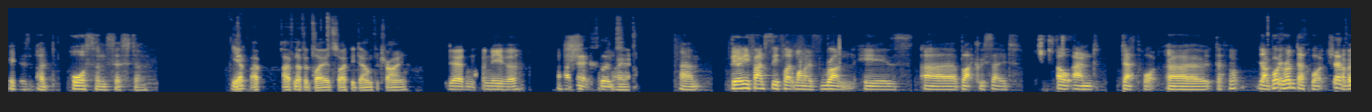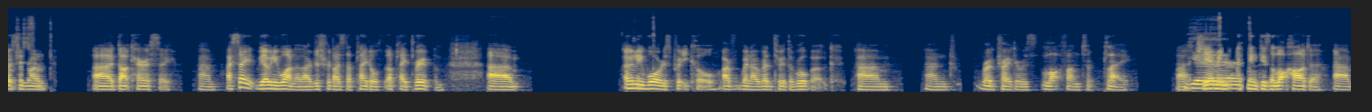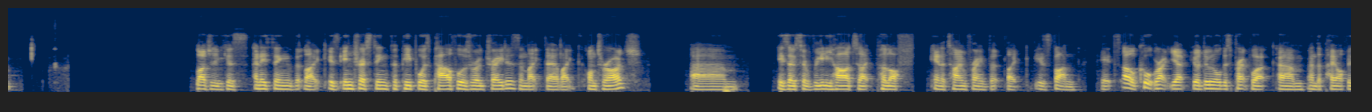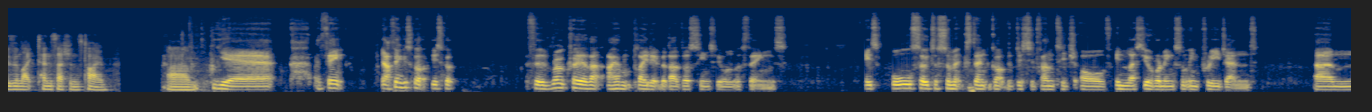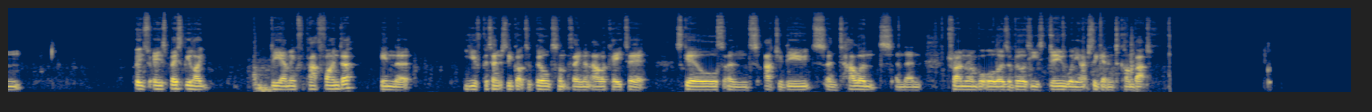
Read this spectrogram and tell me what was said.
It is an awesome system. Yep, I've, I've never played, so I'd be down for trying. Yeah, n- neither. Excellent Um, the only Fantasy Flight one I've run is uh, Black Crusade. Oh, and Death Watch. Uh, Death Watch. Yeah, I've run Death Watch. Death I've Watch also run uh, Dark Heresy. Um, I say the only one, and I've just realised I played all. I played three of them. Um, only War is pretty cool. I've when I read through the rulebook. Um, and Rogue Trader is a lot of fun to play. Uh, GMing, I think, is a lot harder. Um, largely because anything that like is interesting for people as powerful as rogue traders and like their like entourage um is also really hard to like pull off in a time frame that like is fun. It's oh cool right yep you're doing all this prep work um and the payoff is in like 10 sessions time. Um yeah i think i think it's got it's got for rogue trader that i haven't played it but that does seem to be one of the things it's also to some extent got the disadvantage of unless you're running something pre-gen um it's, it's basically like dming for pathfinder in that you've potentially got to build something and allocate it skills and attributes and talents, and then try and remember what all those abilities do when you actually get into combat.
